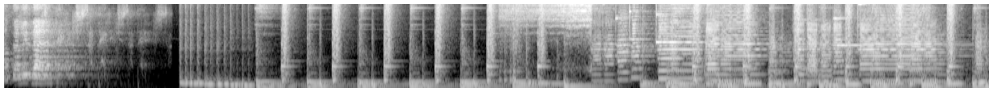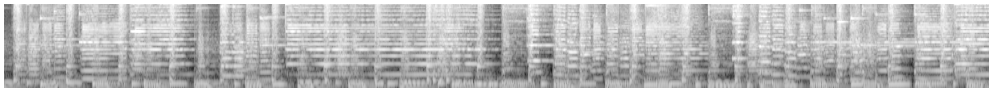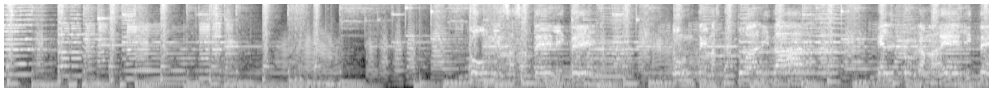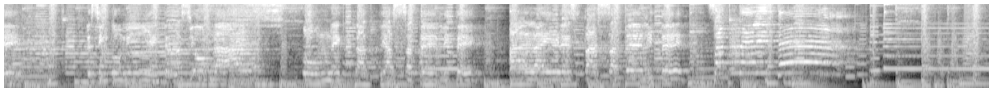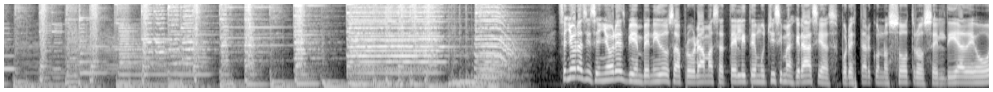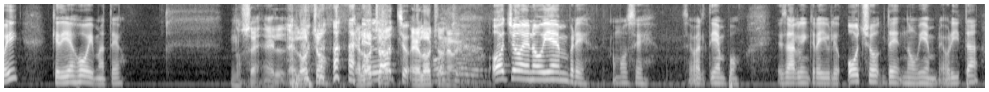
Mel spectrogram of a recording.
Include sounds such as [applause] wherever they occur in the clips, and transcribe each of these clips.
Satellite. Satélite. ¡Satélite! Señoras y señores, bienvenidos a programa Satélite. Muchísimas gracias por estar con nosotros el día de hoy. ¿Qué día es hoy, Mateo? No sé, el, el 8. [laughs] El El 8, ocho. el 8 de noviembre. 8 de noviembre. ¿Cómo se, se va el tiempo? Es algo increíble. 8 de noviembre. Ahorita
